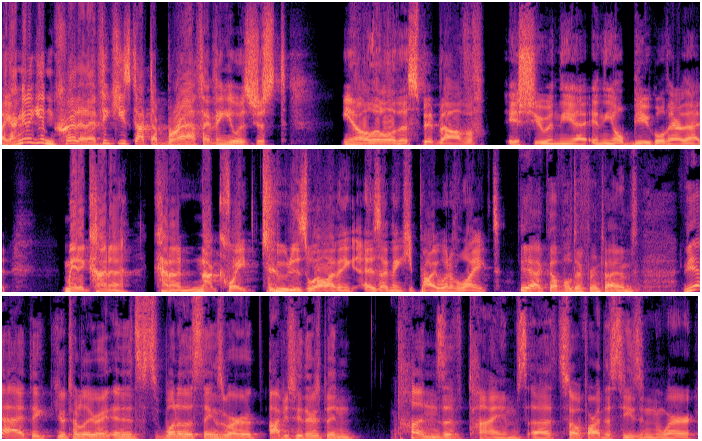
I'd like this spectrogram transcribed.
Like I'm going to give him credit. I think he's got the breath. I think it was just you know a little of the spit valve issue in the uh, in the old bugle there that made it kind of kind of not quite toot as well. I think as I think he probably would have liked. Yeah, a couple different times. Yeah, I think you're totally right, and it's one of those things where obviously there's been tons of times uh, so far this season where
